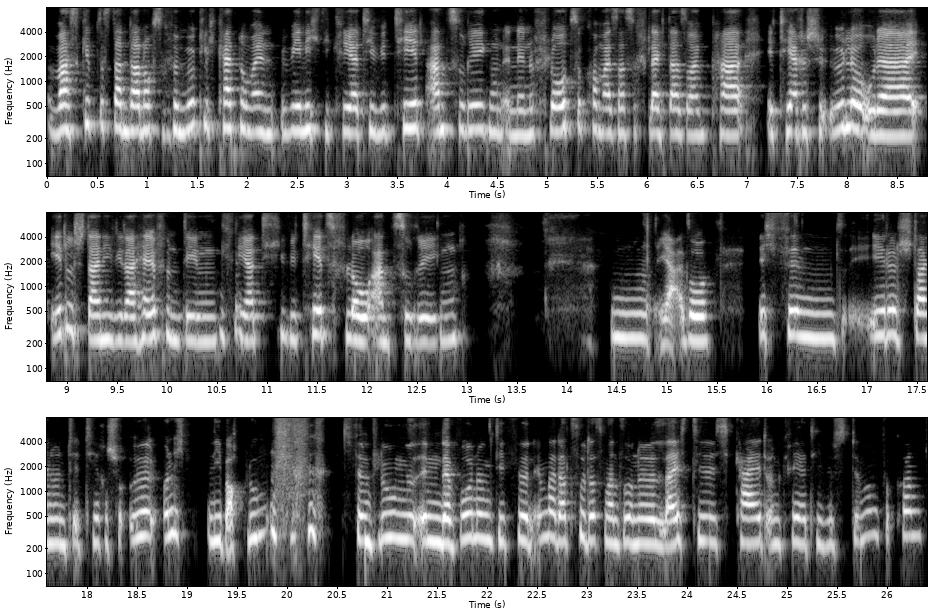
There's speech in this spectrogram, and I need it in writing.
Was gibt es dann da noch so für Möglichkeiten, um ein wenig die Kreativität anzuregen und in den Flow zu kommen? Also hast du vielleicht da so ein paar ätherische Öle oder Edelsteine, die da helfen, den Kreativitätsflow anzuregen? Mm, ja, also ich finde Edelsteine und ätherische Öl und ich liebe auch Blumen. ich finde Blumen in der Wohnung, die führen immer dazu, dass man so eine Leichtigkeit und kreative Stimmung bekommt.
